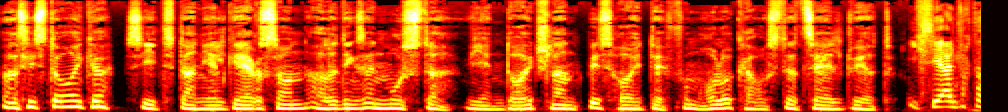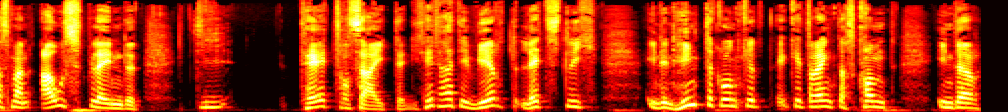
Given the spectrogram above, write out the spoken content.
Als Historiker sieht Daniel Gerson allerdings ein Muster, wie in Deutschland bis heute vom Holocaust erzählt wird. Ich sehe einfach, dass man ausblendet die Täterseite. Die Täterseite wird letztlich in den Hintergrund gedrängt. Das kommt in der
